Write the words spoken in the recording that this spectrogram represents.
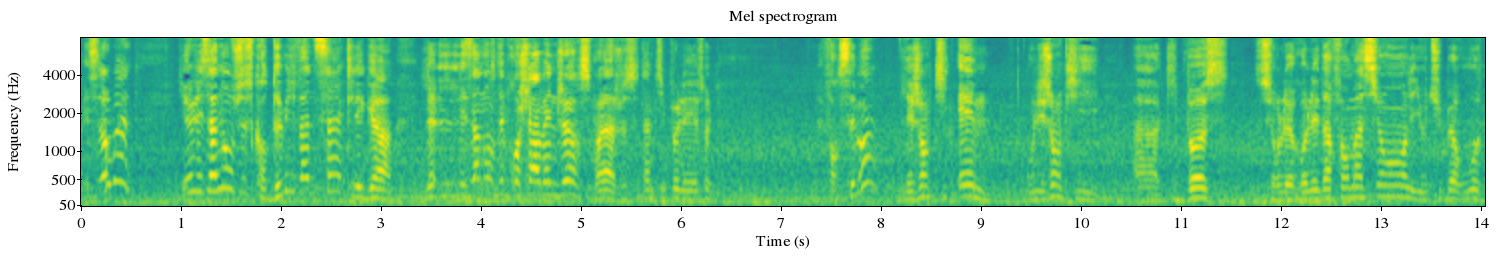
Mais c'est normal. Il y a eu les annonces jusqu'en 2025, les gars. Les, les, annonces des prochains Avengers. Voilà, je saute un petit peu les trucs. Forcément, les gens qui aiment ou les gens qui, euh, qui bossent sur le relais d'information, les youtubeurs ou autres,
